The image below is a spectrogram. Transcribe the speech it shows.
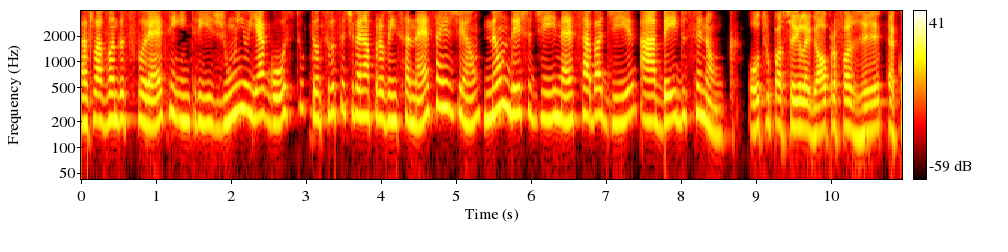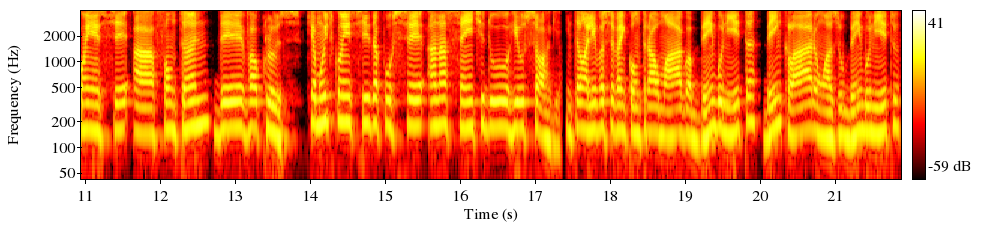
As lavandas florescem entre junho e agosto, então se você estiver na Provença nessa região, não deixa de ir nessa abadia, a Abbey do Senonc. Outro passeio legal para fazer é conhecer a Fontaine de Vaucluse, que é muito conhecida por ser a nascente do rio Sorgue. Então ali você vai encontrar uma água bem bonita, bem clara, um azul bem bonito,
